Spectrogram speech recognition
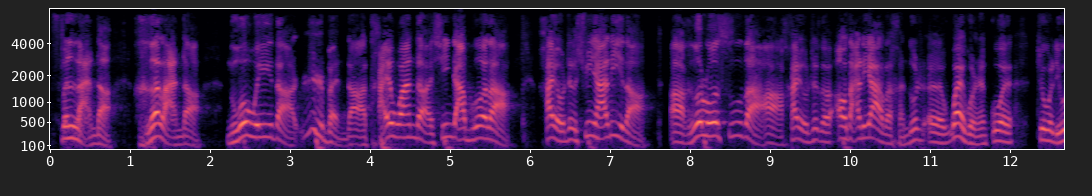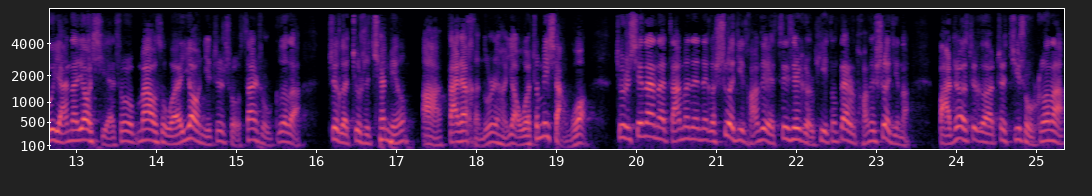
芬兰的、荷兰的、挪威的、日本的、台湾的、新加坡的，还有这个匈牙利的啊，俄罗斯的啊，还有这个澳大利亚的很多呃外国人给我就留言呢，要写说 Miles，我要要你这首三首歌的这个就是签名啊，大家很多人想要，我真没想过，就是现在呢，咱们的那个设计团队 C C 嗝 P 正带着团队设计呢。把这这个这几首歌呢，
